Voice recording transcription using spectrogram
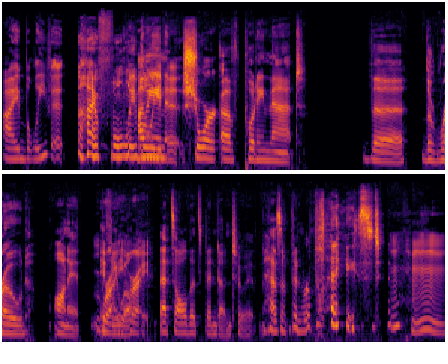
I believe it. I fully I believe mean, it. short of putting that the the road on it, if right, you will. right. That's all that's been done to it. It hasn't been replaced. hmm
